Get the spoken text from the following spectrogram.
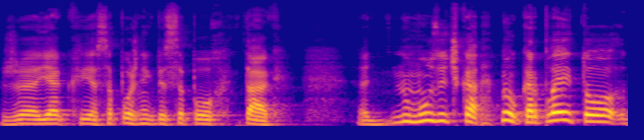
Вже як я сапожник без сапог. Так. Ну, музичка. Ну, CarPlay, то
